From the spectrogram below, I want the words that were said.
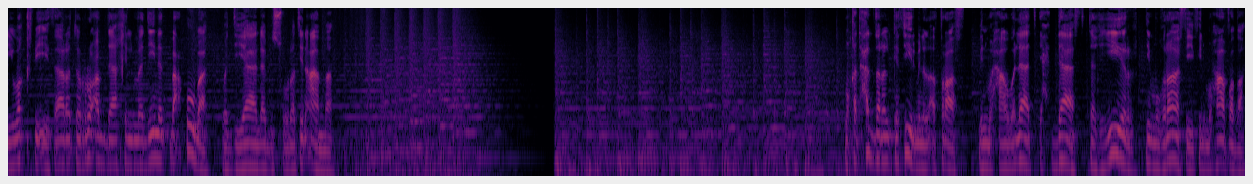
لوقف إثارة الرعب داخل مدينة بعقوبة والديالة بصورة عامة. وقد حذر الكثير من الأطراف من محاولات إحداث تغيير ديموغرافي في المحافظة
